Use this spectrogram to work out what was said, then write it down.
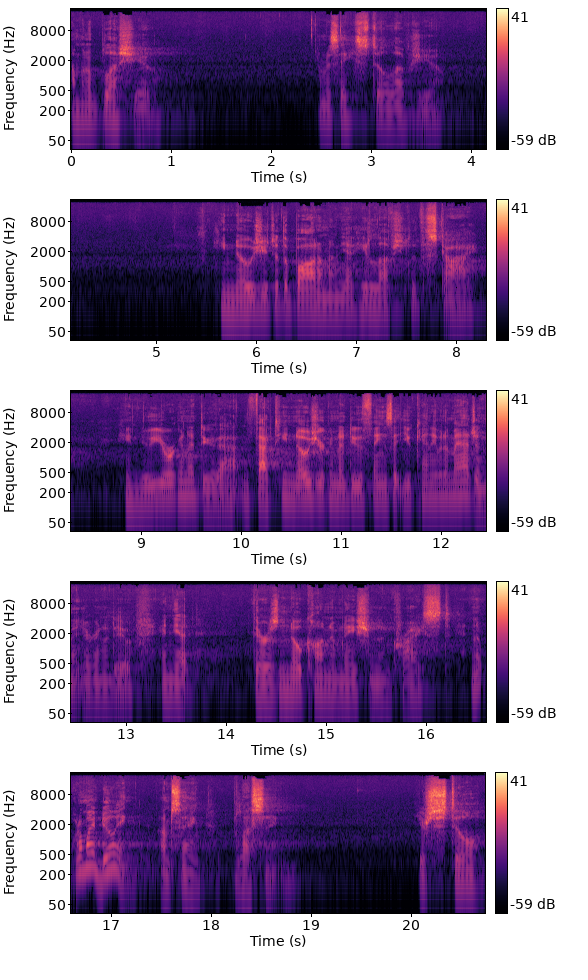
I'm going to bless you. I'm going to say, He still loves you. He knows you to the bottom, and yet He loves you to the sky. He knew you were going to do that. In fact, He knows you're going to do things that you can't even imagine that you're going to do, and yet there is no condemnation in Christ. And what am I doing? I'm saying, blessing. You're still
